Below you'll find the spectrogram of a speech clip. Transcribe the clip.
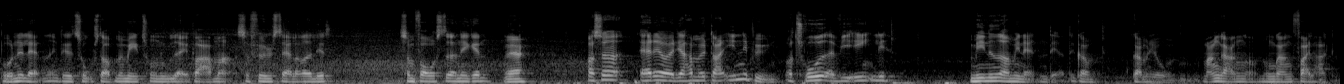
bundelandet, ikke? det er to stop med metroen ud af på Amager, så føles det allerede lidt som forstederne igen. Ja. Og så er det jo, at jeg har mødt dig inde i byen, og troede, at vi egentlig mindede om hinanden der. Det gør, gør man jo mange gange, og nogle gange fejlagtigt.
